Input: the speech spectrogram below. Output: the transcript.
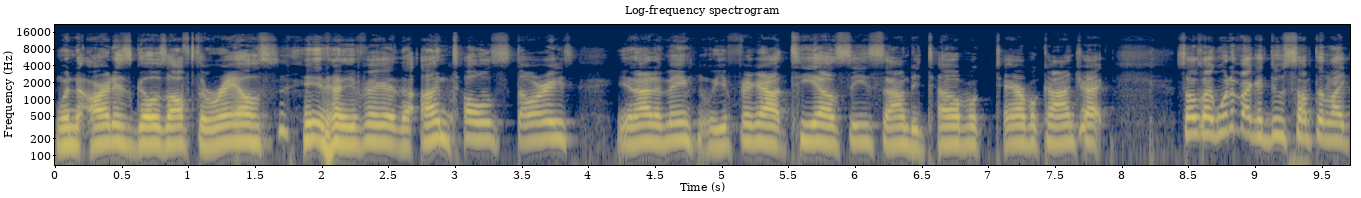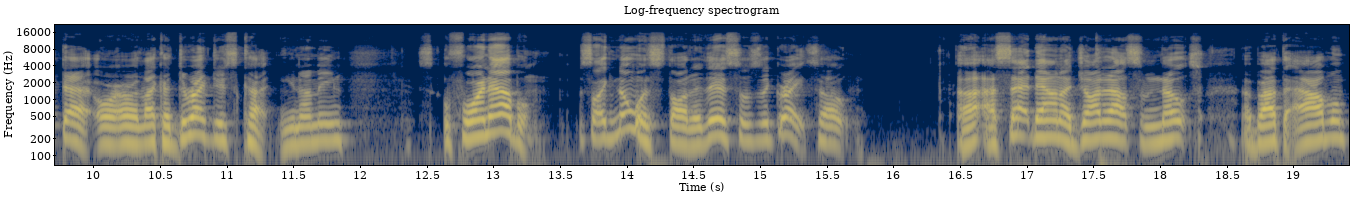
when the artist goes off the rails? You know, you figure the untold stories. You know what I mean? When you figure out TLC sounded terrible terrible contract. So I was like, what if I could do something like that, or, or like a director's cut? You know what I mean? For an album. It's like no one's thought of this, so it's like great. So uh, I sat down, I jotted out some notes about the album,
